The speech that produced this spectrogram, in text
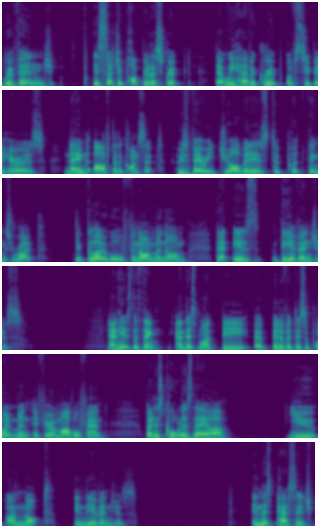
revenge is such a popular script that we have a group of superheroes named after the concept, whose very job it is to put things right. The global phenomenon that is the Avengers. And here's the thing, and this might be a bit of a disappointment if you're a Marvel fan, but as cool as they are, you are not in the Avengers. In this passage,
